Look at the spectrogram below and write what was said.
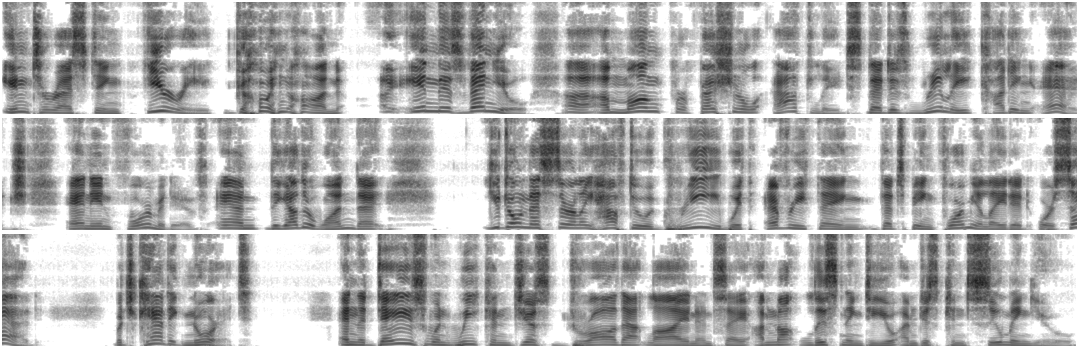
interesting theory going on in this venue uh, among professional athletes that is really cutting edge and informative. And the other one that you don't necessarily have to agree with everything that's being formulated or said, but you can't ignore it. And the days when we can just draw that line and say, I'm not listening to you, I'm just consuming you,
